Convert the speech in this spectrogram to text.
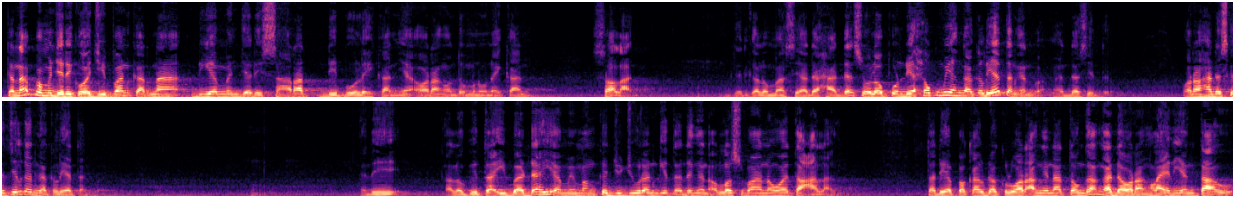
Kenapa menjadi kewajiban? Karena dia menjadi syarat dibolehkannya orang untuk menunaikan sholat. Jadi kalau masih ada hadas, walaupun dia hukumnya nggak kelihatan kan pak hadas itu. Orang hadas kecil kan nggak kelihatan. Jadi kalau kita ibadah ya memang kejujuran kita dengan Allah Subhanahu wa taala. Tadi apakah udah keluar angin atau enggak nggak ada orang lain yang tahu.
